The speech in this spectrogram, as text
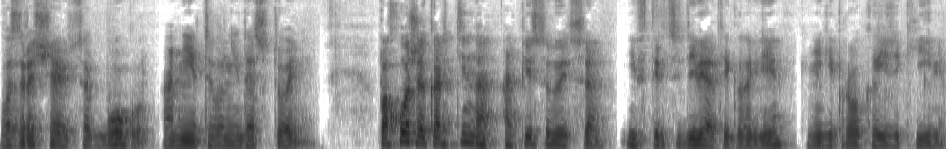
возвращаются к Богу, они этого недостойны. Похожая картина описывается и в 39 главе книги пророка Иезекииля.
